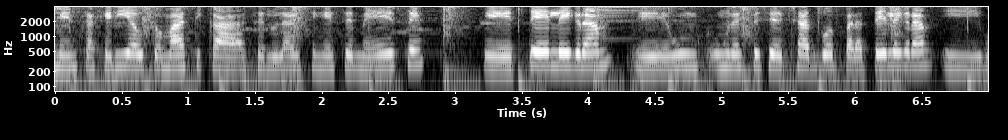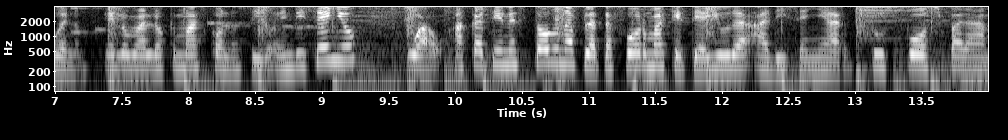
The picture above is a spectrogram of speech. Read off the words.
mensajería automática a celulares en SMS. Eh, Telegram, una especie de chatbot para Telegram y bueno, es lo, lo que más conocido. En diseño, wow, acá tienes toda una plataforma que te ayuda a diseñar tus posts para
